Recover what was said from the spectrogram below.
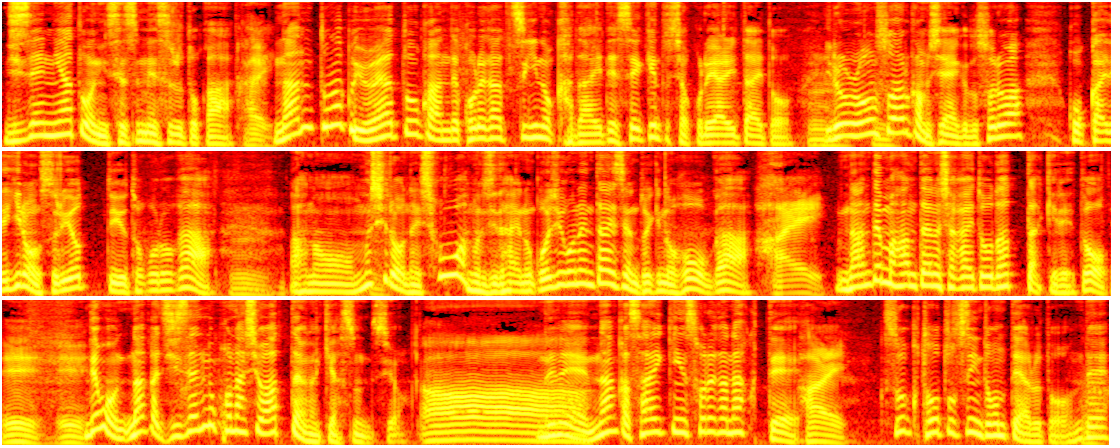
事前に野党に説明するとか、はい、なんとなく与野党間でこれが次の課題で政権としてはこれやりたいと、いろいろ論争あるかもしれないけど、それは国会で議論するよっていうところが、うん、あの、むしろね、昭和の時代の55年体制の時の方が、はい、何でも反対の社会党だったけれど、ええでもなんか事前のこなしはあったような気がするんですよ。でね、なんか最近それがなくて、はいすごく唐突にドンってやると。で、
